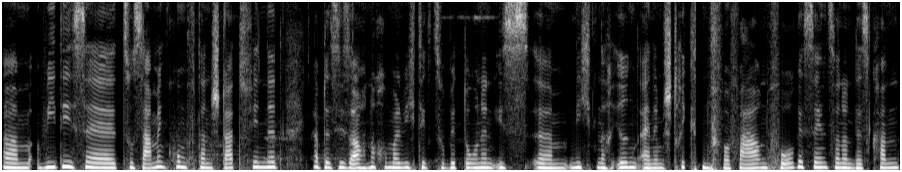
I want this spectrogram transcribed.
Ähm, wie diese Zusammenkunft dann stattfindet, ich glaube, das ist auch noch einmal wichtig zu betonen, ist ähm, nicht nach irgendeinem strikten Verfahren vorgesehen, sondern das kann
